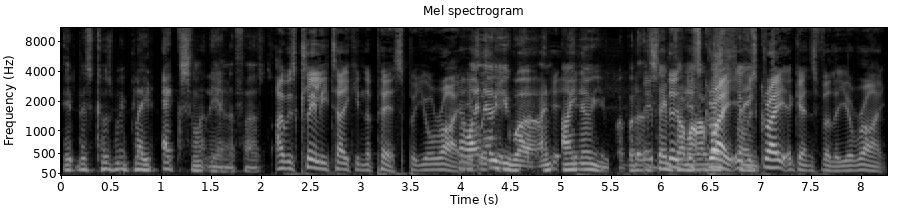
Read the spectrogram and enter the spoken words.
It was because we played excellently in the first. I was clearly taking the piss, but you're right. No, It I know you were, it- I know you were. But at the same it- time, it's I great. Was great. it was great against Villa. You're right.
